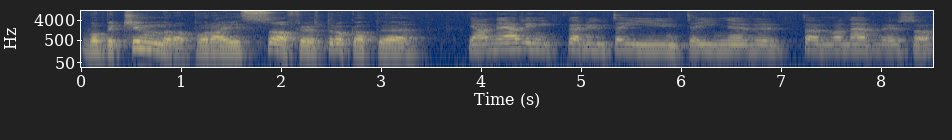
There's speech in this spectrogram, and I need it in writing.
var bekymra på reisa? Følte dere at eh, Ja, Nærling gikk bare ute og inn, ut og inn. over- Han var nervøs og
